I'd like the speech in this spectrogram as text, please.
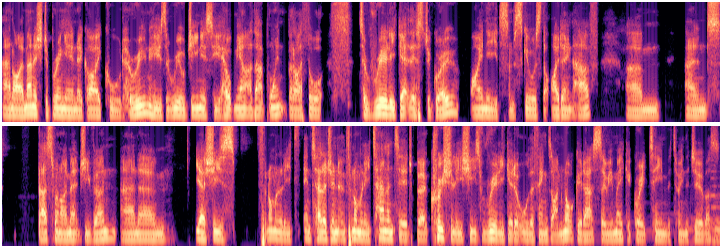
and I managed to bring in a guy called Haroon, who's a real genius who helped me out at that point. But I thought to really get this to grow, I need some skills that I don't have. Um, and that's when I met Jivern. And um, yeah, she's phenomenally intelligent and phenomenally talented, but crucially, she's really good at all the things I'm not good at. So we make a great team between the two of us.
